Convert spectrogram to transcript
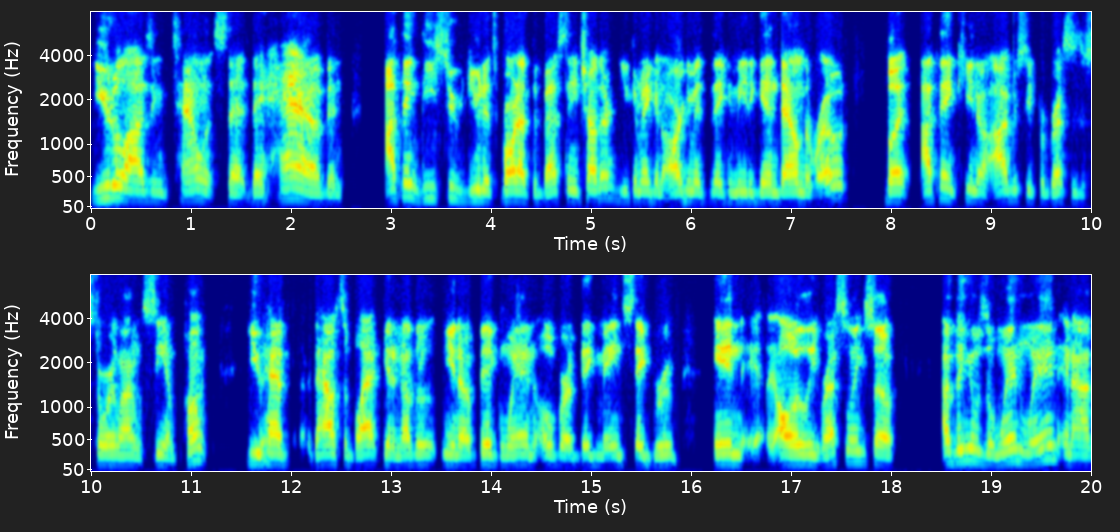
utilizing talents that they have. And I think these two units brought out the best in each other. You can make an argument that they can meet again down the road. But I think, you know, obviously progresses the storyline with CM Punk you have the House of Black get another, you know, big win over a big mainstay group in All Elite Wrestling. So I think it was a win-win. And I,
